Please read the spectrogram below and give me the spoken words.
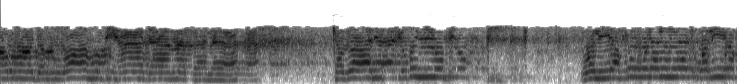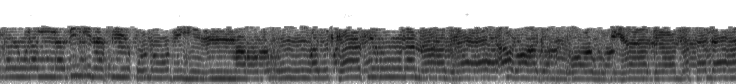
أراد الله بهذا مثلا كذلك يضل. وليقول. وليقول الذين في قلوبهم مرض والكافرون ماذا أراد الله بهذا مثلا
